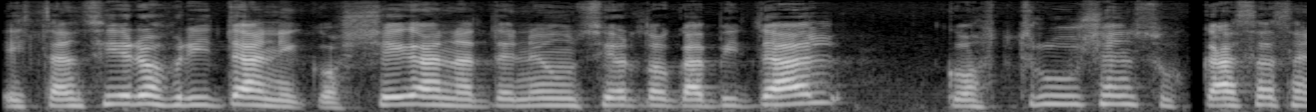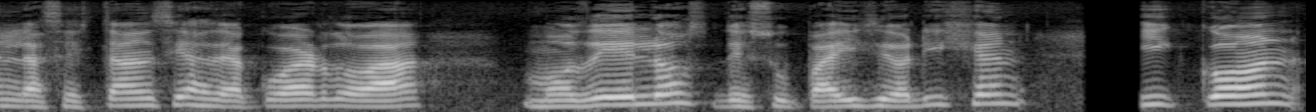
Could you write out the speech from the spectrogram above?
estancieros británicos llegan a tener un cierto capital, construyen sus casas en las estancias de acuerdo a modelos de su país de origen y con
